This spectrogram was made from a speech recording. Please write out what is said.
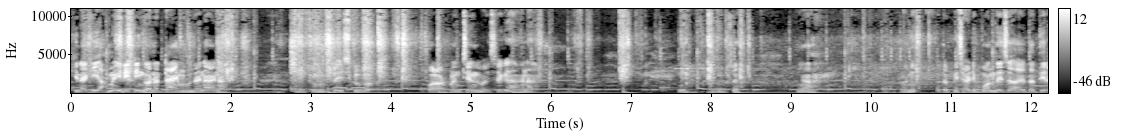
किनकि आफ्नो एडिटिङ गर्न टाइम हुँदैन होइन? के हुन्छ स्कुलको कलर पनि चेन्ज भइसक्यो होइन? यहाँ। अनि यता पछाडि बन्दैछ यतातिर।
